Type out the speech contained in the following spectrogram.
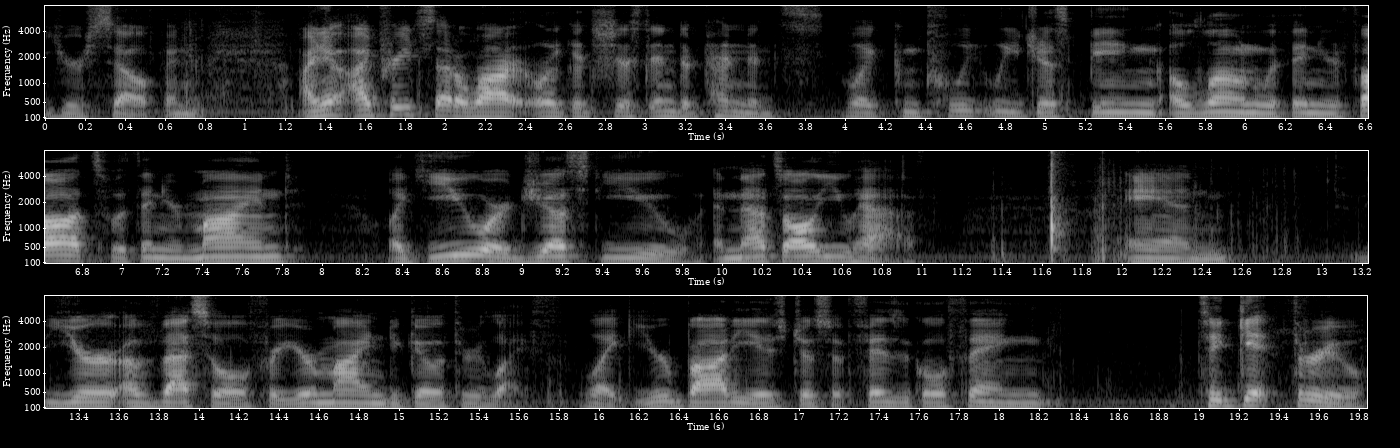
yourself. And I know I preach that a lot like it's just independence like completely just being alone within your thoughts within your mind like you are just you and that's all you have and you're a vessel for your mind to go through life like your body is just a physical thing to get through.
